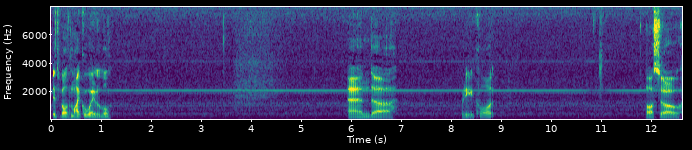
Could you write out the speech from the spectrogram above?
it's both microwavable and uh, what do you call it? Also,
